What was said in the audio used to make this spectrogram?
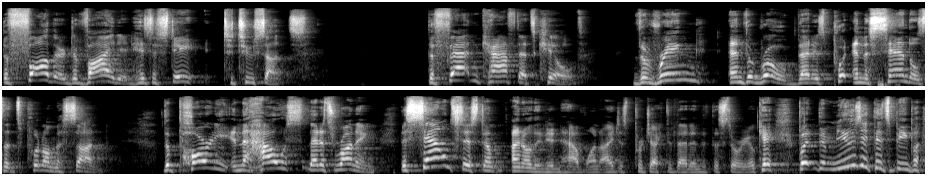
The father divided his estate to two sons the fattened calf that's killed, the ring and the robe that is put, and the sandals that's put on the son the party in the house that it's running, the sound system. I know they didn't have one. I just projected that into the story, okay? But the music that's being played,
